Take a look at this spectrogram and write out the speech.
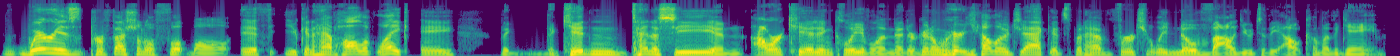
where is professional football if you can have hall of like a the the kid in Tennessee and our kid in Cleveland that are going to wear yellow jackets but have virtually no value to the outcome of the game.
